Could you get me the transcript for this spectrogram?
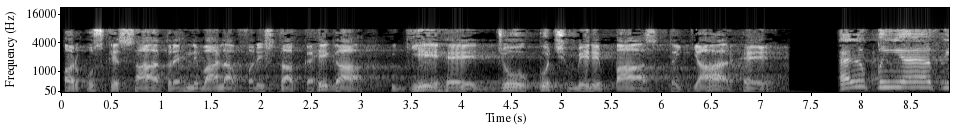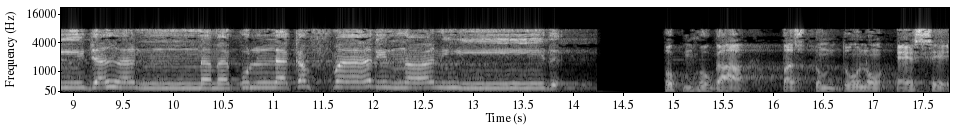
اور اس کے ساتھ رہنے والا فرشتہ کہے گا یہ ہے جو کچھ میرے پاس تیار ہے۔ القیا فی جہنم کل کفار عنید حکم ہوگا پس تم دونوں ایسے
